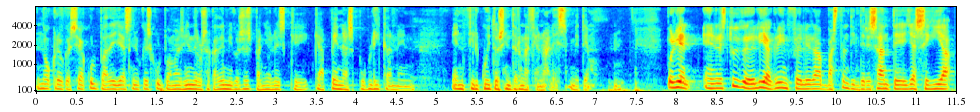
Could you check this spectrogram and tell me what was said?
no creo que sea culpa de ella, sino que es culpa más bien de los académicos españoles que, apenas publican en, circuitos internacionales, me temo. Pues bien, en el estudio de Lia Greenfeld era bastante interesante, ella seguía,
